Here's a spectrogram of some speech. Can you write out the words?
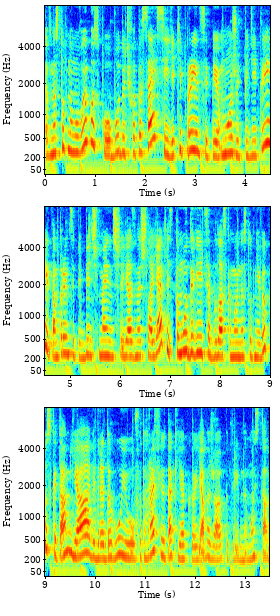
в наступному випуску будуть фотосесії, які в принципі можуть підійти. Там, в принципі, більш-менш я знайшла якість. Тому дивіться, будь ласка, мої наступні випуски. Там я відредагую фотографію так, як я вважаю потрібним. Ось так.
